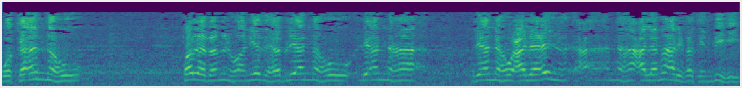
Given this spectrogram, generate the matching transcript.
وكأنه طلب منه أن يذهب لأنه لأنها لأنه على علم أنها على معرفة به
